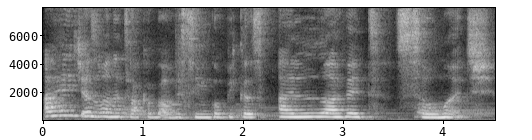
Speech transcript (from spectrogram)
I just want to talk about the single because I love it so much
